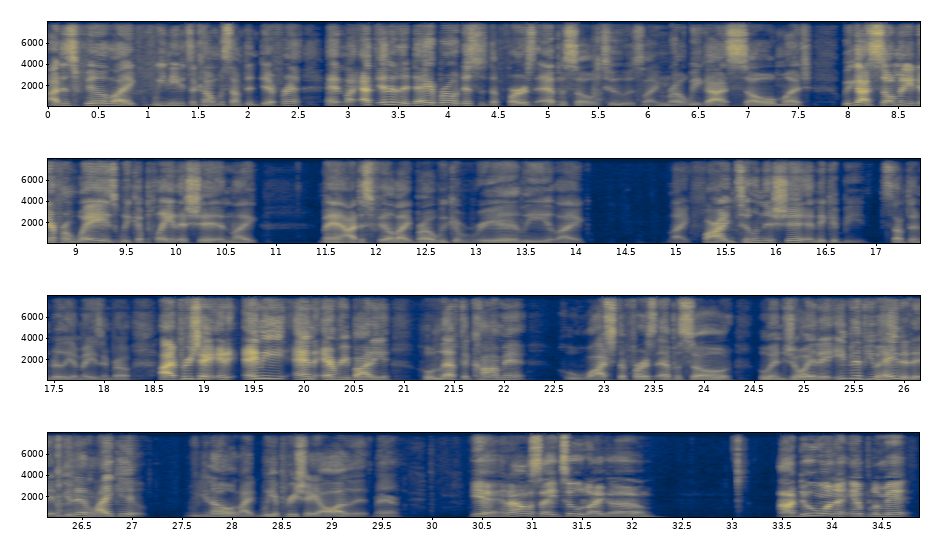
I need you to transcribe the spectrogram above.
I just feel like we needed to come with something different. And like at the end of the day, bro, this is the first episode too. It's like, mm-hmm. bro, we got so much, we got so many different ways we could play this shit, and like, man, I just feel like, bro, we could really like like fine tune this shit and it could be something really amazing, bro. I appreciate any, any and everybody who left a comment, who watched the first episode, who enjoyed it, even if you hated it, if you didn't like it, you know, like we appreciate all of it, man. Yeah, and I would say too, like, um, I do want to implement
